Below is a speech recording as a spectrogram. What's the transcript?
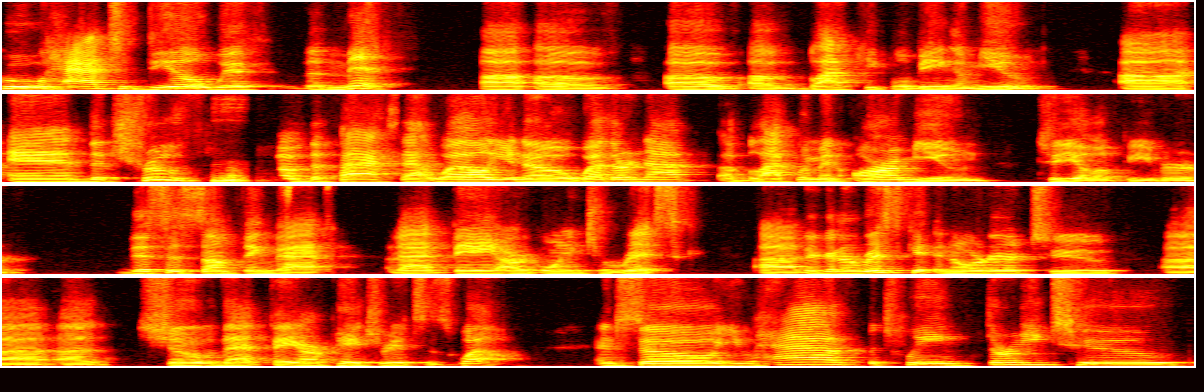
who had to deal with the myth uh, of, of, of Black people being immune. and the truth of the fact that, well, you know, whether or not Black women are immune to yellow fever, this is something that, that they are going to risk they're going to risk it in order to show that they are patriots as well. And so you have between 32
